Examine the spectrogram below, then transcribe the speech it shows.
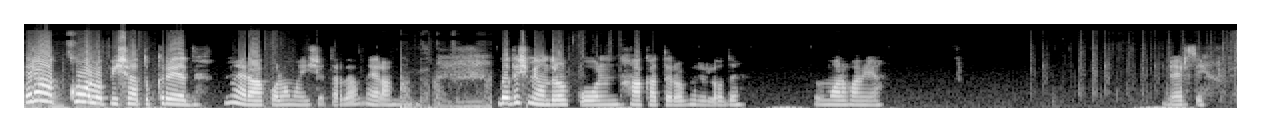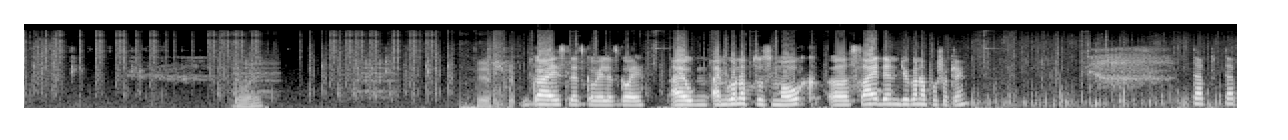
Era acolo pișatul, cred. Nu era acolo, mă, ești tardat. Nu era. Bă, dă-și mie un drop cu un HK, te rog, reloade. Îl moară familia. Mersi. Go away. Yeah, sure. Guys, let's go away, let's go away. I, I'm gonna to smoke uh, side and you're gonna push, ok? Tap, tap.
